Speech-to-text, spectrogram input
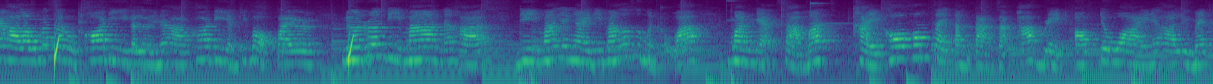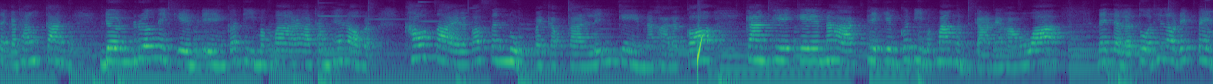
นะคะ เราก็มาสรุปข้อดีกันเลยนะคะ ข้อดีอย่างที่บอกไปเนื้อเรื่องดีมากนะคะ ดีมากยังไงดีมากก็คือเหมือนกับว่ามันเนี่ยสามารถ ไขข้อข้องใจต่างๆ จากภาพ Breath of the Wild นะคะ หรือแม้แต่กระทั่งการเดินเรื่องในเกมเองก็ดีมากๆนะคะทำให้เราแบบเข้าใจแล้วก็สนุกไปกับการเล่นเกมนะคะ แล้วก็การเพย์เกมนะคะเพย์เกมก็ดีมากๆเหมือนกันนะคะ เพราะว่าในแต่ละตัวที่เราได้เป็น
